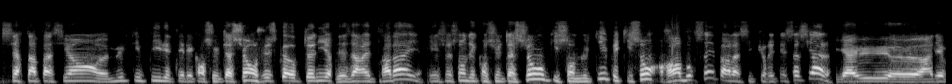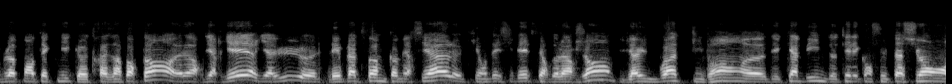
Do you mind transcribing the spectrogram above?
Certains patients euh, multiplient les téléconsultations jusqu'à obtenir des arrêts de travail et ce sont des consultations qui sont multiples et qui sont remboursées par la sécurité sociale. Il y a eu euh, un développement technique euh, très important. Alors derrière, il y a eu les plateformes commerciales qui ont décidé de faire de l'argent. Il y a une boîte qui vend des cabines de téléconsultation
